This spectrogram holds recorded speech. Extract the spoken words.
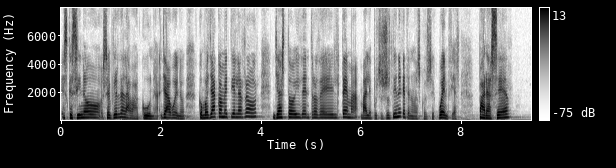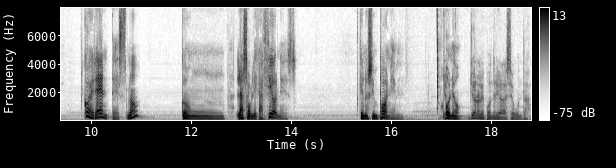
es que si no se pierde la vacuna. Ya, bueno, como ya cometí el error, ya estoy dentro del tema, vale, pues eso tiene que tener unas consecuencias para ser coherentes, ¿no? Con las obligaciones que nos imponen. ¿O no? Yo no le pondría la segunda.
